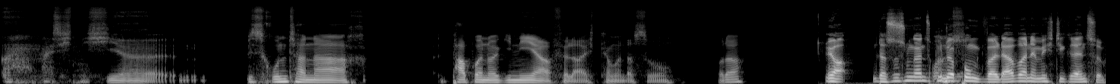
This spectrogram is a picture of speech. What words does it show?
weiß ich nicht, hier, bis runter nach Papua-Neuguinea vielleicht, kann man das so, oder? Ja, das ist ein ganz guter und, Punkt, weil da war nämlich die Grenze.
